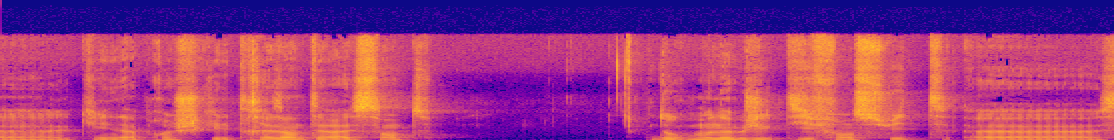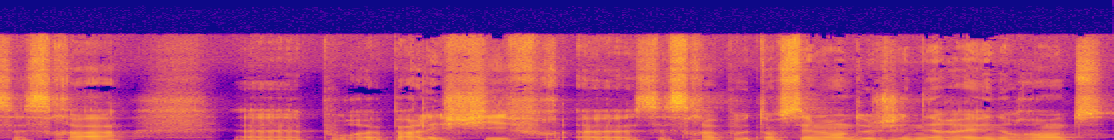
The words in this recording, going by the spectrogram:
euh, qui est une approche qui est très intéressante. Donc mon objectif ensuite, euh, ça sera, euh, pour parler chiffres, euh, ce sera potentiellement de générer une rente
